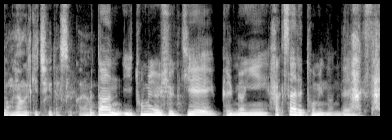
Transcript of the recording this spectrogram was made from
영향을 끼치게 됐을까요? 일단 이 토미노 요시유키의 별명이 학살의 토미노인데 학살.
